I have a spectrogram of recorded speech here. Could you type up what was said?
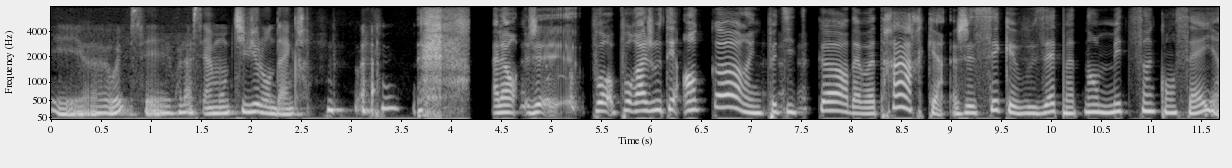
Et euh, oui, c'est voilà, c'est mon petit violon d'ingre. Alors, je, pour, pour ajouter encore une petite corde à votre arc, je sais que vous êtes maintenant médecin conseil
